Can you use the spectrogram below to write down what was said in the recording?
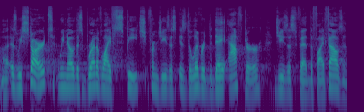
Uh, as we start, we know this bread of life speech from Jesus is delivered the day after Jesus fed the 5,000.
